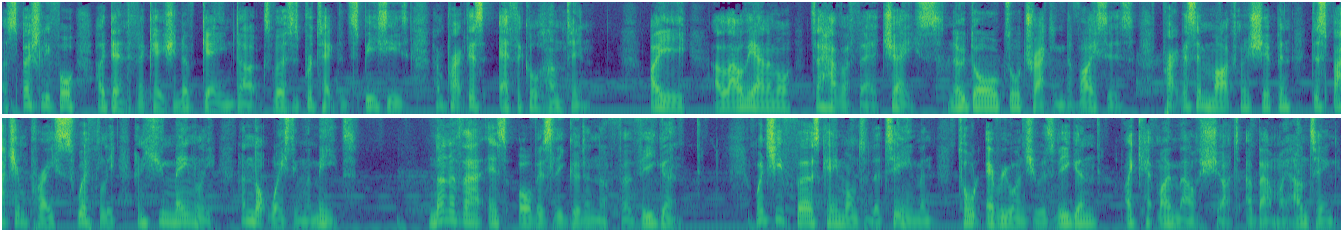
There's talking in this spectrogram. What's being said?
especially for identification of game ducks versus protected species, and practice ethical hunting i.e., allow the animal to have a fair chase, no dogs or tracking devices, practicing marksmanship and dispatching prey swiftly and humanely and not wasting the meat. None of that is obviously good enough for vegan. When she first came onto the team and told everyone she was vegan, I kept my mouth shut about my hunting.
